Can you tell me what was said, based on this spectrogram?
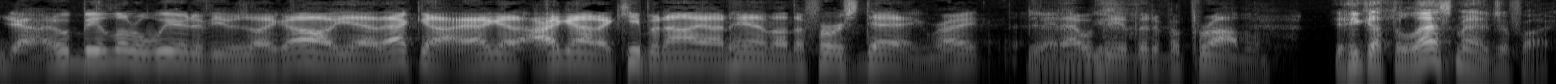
Yeah, it would be a little weird if he was like, "Oh yeah, that guy. I got I got to keep an eye on him on the first day, right?" I mean, Yeah. that would be a bit of a problem. He got the last manager fired.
